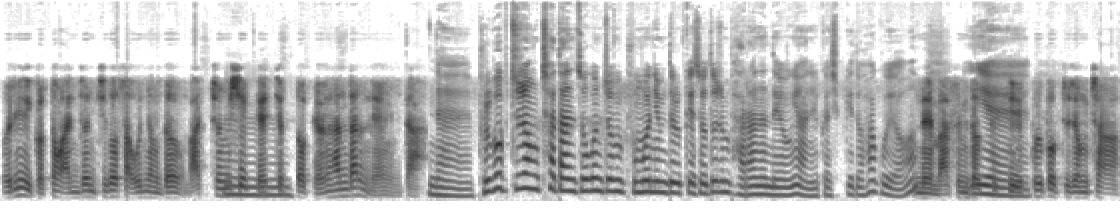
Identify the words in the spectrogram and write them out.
어린이 교통 안전 지도사 운영 등 맞춤식 음. 대책도 병행한다는 내용입니다. 네. 불법 주정차 단속은 좀 부모님들께서도 좀 바라는 내용이 아닐까 싶기도 하고요. 네, 맞습니다. 예. 특히 불법 주정차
